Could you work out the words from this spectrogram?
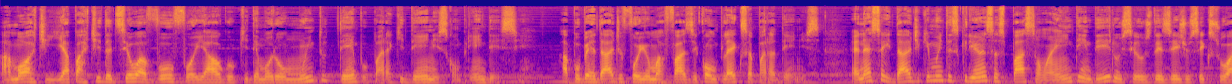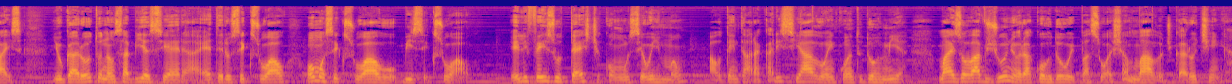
A morte e a partida de seu avô foi algo que demorou muito tempo para que Dennis compreendesse. A puberdade foi uma fase complexa para Dennis. É nessa idade que muitas crianças passam a entender os seus desejos sexuais, e o garoto não sabia se era heterossexual, homossexual ou bissexual. Ele fez o teste com o seu irmão ao tentar acariciá-lo enquanto dormia, mas Olav Jr. acordou e passou a chamá-lo de garotinha.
